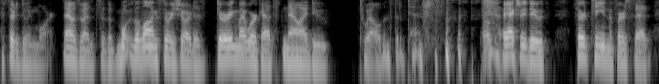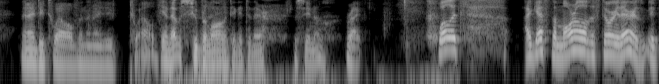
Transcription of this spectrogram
I started doing more. That was when. So the more, the long story short is during my workouts now I do twelve instead of ten. okay. I actually do 13 the first set, then I do 12, and then I do 12. Yeah, that was super Right. long to get to there. Just so you know. Right. Well, it's, I guess the moral of the story there is it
